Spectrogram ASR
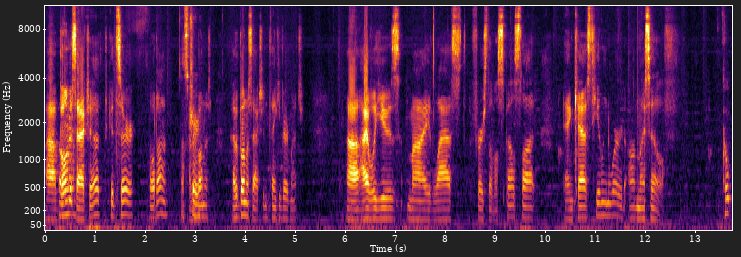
Uh, bonus action, good sir. Hold on. That's I have a true. bonus. I have a bonus action. Thank you very much. Uh, I will use my last first level spell slot and cast Healing Word on myself Cool.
